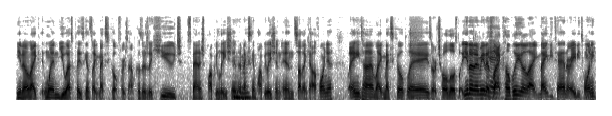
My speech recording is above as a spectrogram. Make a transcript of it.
You know, like when U.S. plays against like Mexico, for example, because there's a huge Spanish population, a Mhm. Mexican population in Southern California. But anytime like Mexico plays or Cholos, play, you know what I mean? It's Yeah. like completely like 90-10 or 80-20.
